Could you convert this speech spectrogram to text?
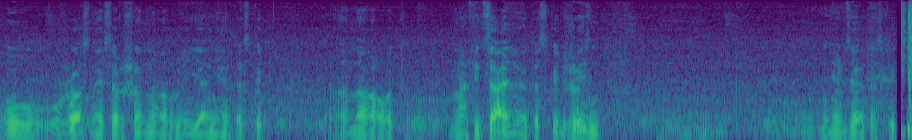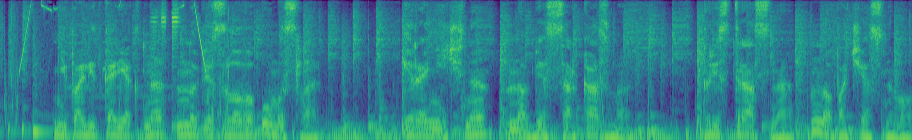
ужасное совершенно влияние, так сказать, на, вот, на официальную, так сказать, жизнь нельзя, так сказать, Неполиткорректно, но без злого умысла. Иронично, но без сарказма. Пристрастно, но по-честному.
